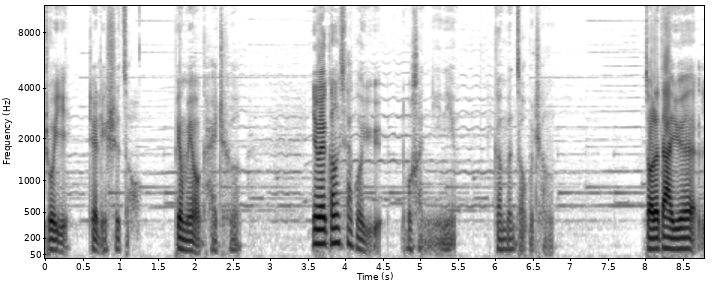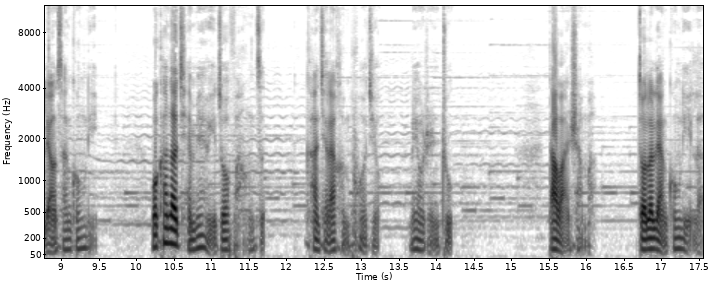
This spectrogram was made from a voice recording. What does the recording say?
注意。这里是走，并没有开车，因为刚下过雨，路很泥泞，根本走不成。走了大约两三公里，我看到前面有一座房子，看起来很破旧，没有人住。大晚上嘛，走了两公里了，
